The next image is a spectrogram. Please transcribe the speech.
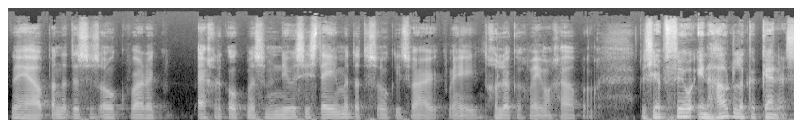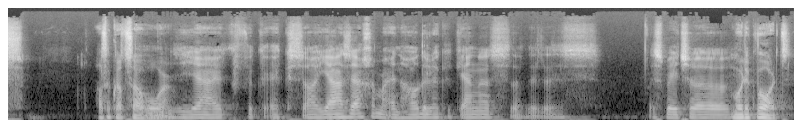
mee helpen. En dat is dus ook waar ik eigenlijk ook met mijn nieuwe systemen, dat is ook iets waar ik mee gelukkig mee mag helpen. Dus je hebt veel inhoudelijke kennis, als ik dat zo hoor. Ja, ik, ik, ik zal ja zeggen, maar inhoudelijke kennis, dat, dat is, dat is een beetje... Moeilijk woord.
